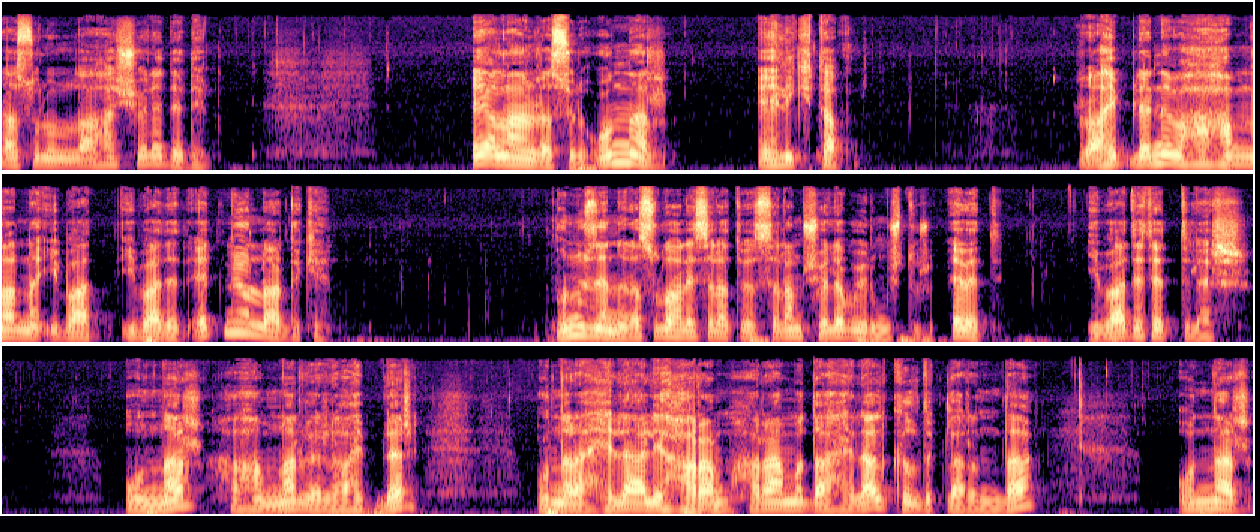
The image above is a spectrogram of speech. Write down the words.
Resulullah'a şöyle dedi. Ey Allah'ın Resulü onlar ehli kitap rahiplerine ve hahamlarına ibadet etmiyorlardı ki. Bunun üzerine Resulullah Aleyhisselatü Vesselam şöyle buyurmuştur. Evet ibadet ettiler. Onlar hahamlar ve rahipler onlara helali haram, haramı da helal kıldıklarında onlar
